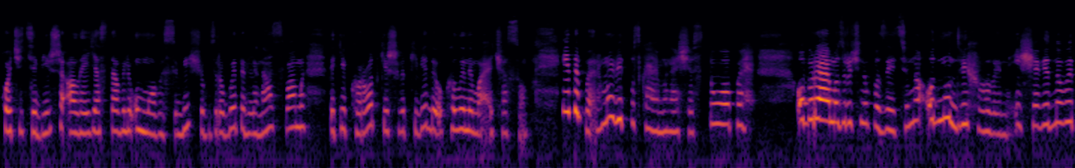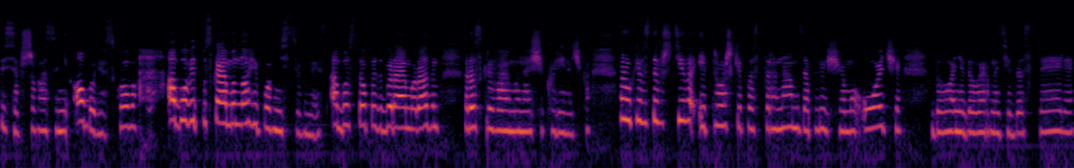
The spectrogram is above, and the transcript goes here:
Хочеться більше, але я ставлю умови собі, щоб зробити для нас з вами такі короткі, швидкі відео, коли немає часу. І тепер ми відпускаємо наші стопи, обираємо зручну позицію на 1-2 хвилини. І ще відновитися в шавасані обов'язково. Або відпускаємо ноги повністю вниз, або стопи збираємо разом, розкриваємо наші коліночка. Руки вздовж тіла і трошки по сторонам заплющуємо очі, долоні довернуті до стелі.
